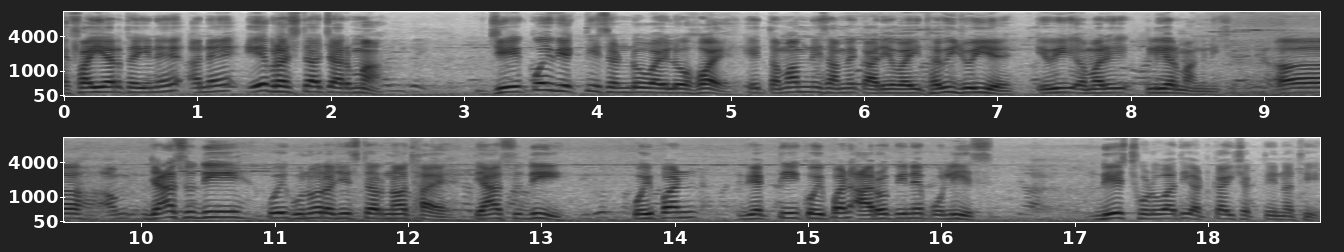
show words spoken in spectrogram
એફઆઈઆર થઈને અને એ ભ્રષ્ટાચારમાં જે કોઈ વ્યક્તિ સંડોવાયેલો હોય, એ તમામની સામે કાર્યવાહી થવી જોઈએ એવી અમારી ક્લિયર માંગણી છે. જ્યાં સુધી કોઈ ગુનો રજિસ્ટર ન થાય, ત્યાં સુધી કોઈપણ વ્યક્તિ કોઈપણ આરોપીને પોલીસ દેશ છોડવાથી અટકાઈ શકતી નથી.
